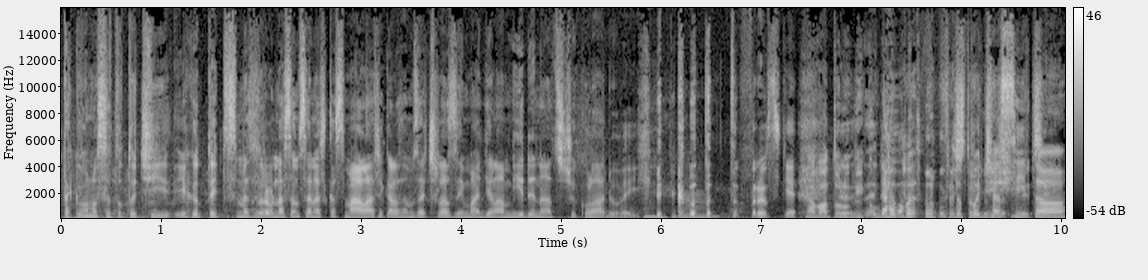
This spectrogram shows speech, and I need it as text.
tak ono se to točí, jako teď jsme, zrovna jsem se dneska smála, říkala jsem, začala zima, dělám 11 čokoládových, hmm. jako to, to prostě. Dává to logiku. Dává To, to to počasí věci. to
